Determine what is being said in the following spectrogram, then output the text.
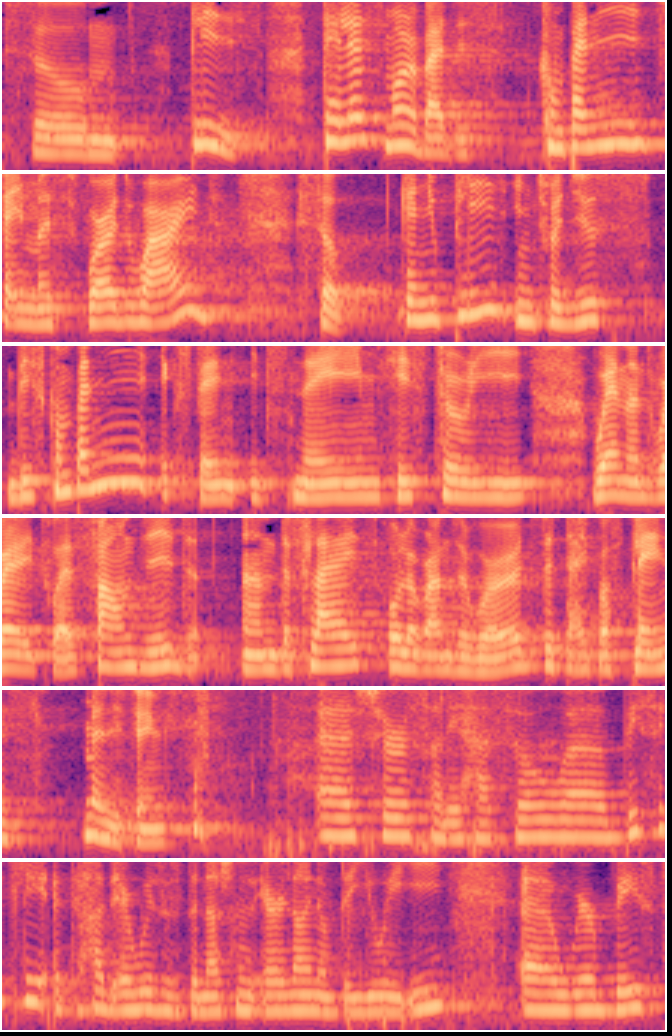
So um, please tell us more about this company, famous worldwide. So can you please introduce this company, explain its name, history, when and where it was founded, and the flights all around the world, the type of planes, many things? Uh, sure, Saleha. So uh, basically, Etihad Airways is the national airline of the UAE. Uh, we're based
